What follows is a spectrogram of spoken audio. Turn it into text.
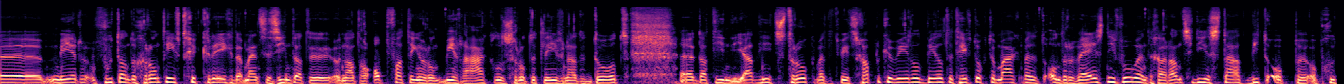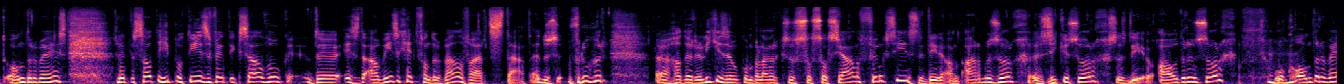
meer voet aan de grond heeft gekregen. Dat mensen zien dat uh, een aantal opvattingen rond mirakels, rond het leven na de dood, uh, dat die, ja, die niet stroken met het wetenschappelijke wereldbeeld. Het heeft ook te maken met het onderwijsniveau en de garantie die een staat biedt op, op goed onderwijs. Een interessante hypothese vind ik zelf ook, de, is de aanwezigheid van de welvaartsstaat. Hè. Dus vroeger hadden religies ook een belangrijke so sociale functie. Ze deden aan armenzorg, ziekenzorg, ze deden ouderenzorg, ook onderwijs.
